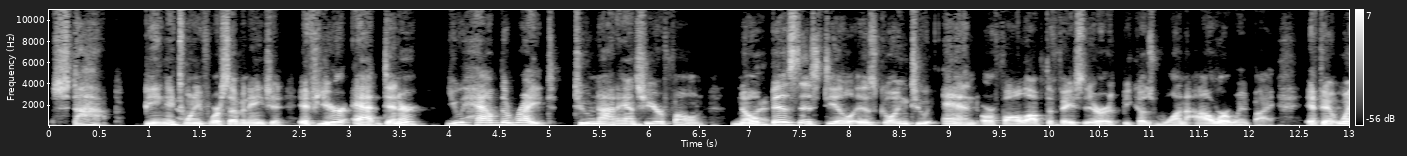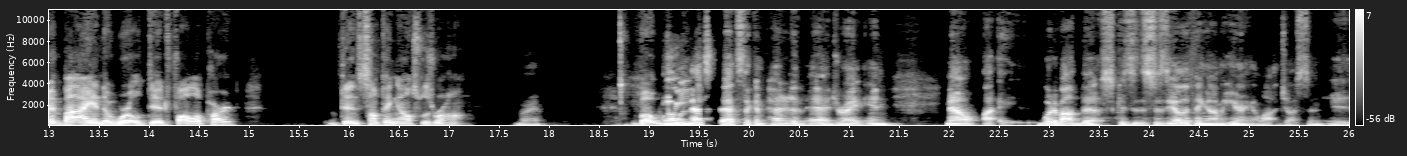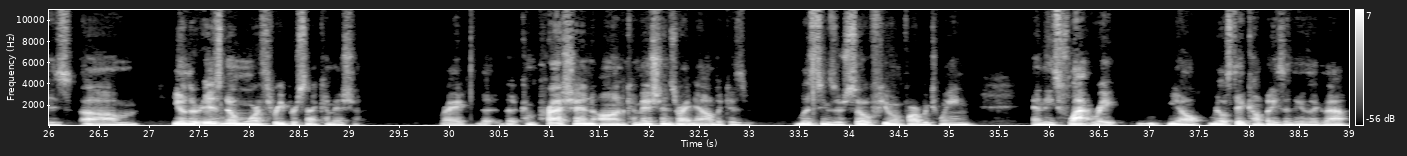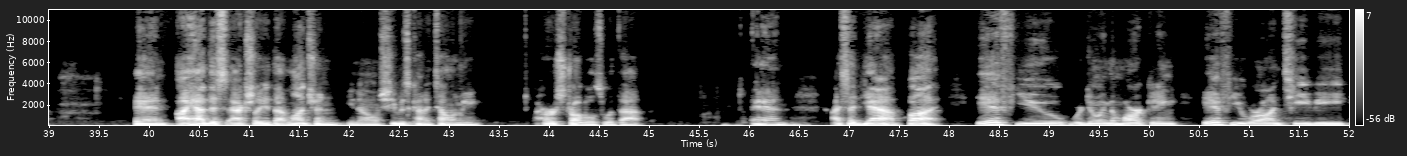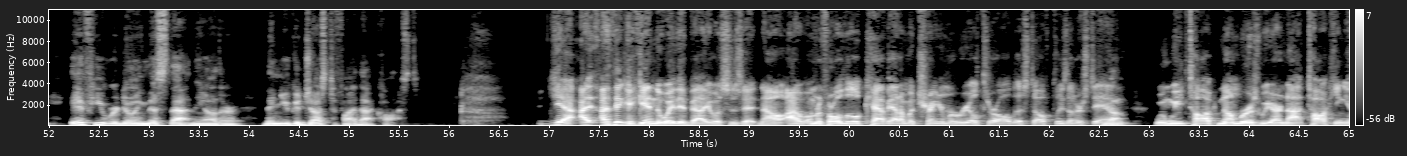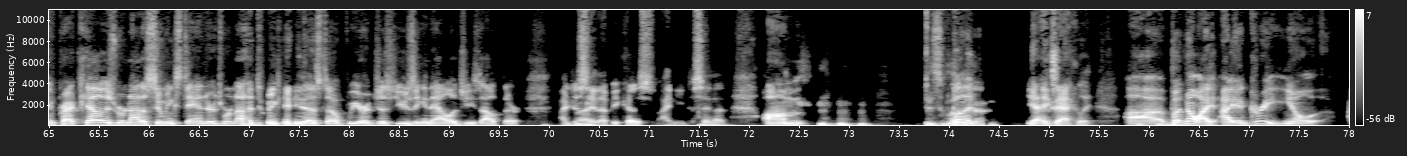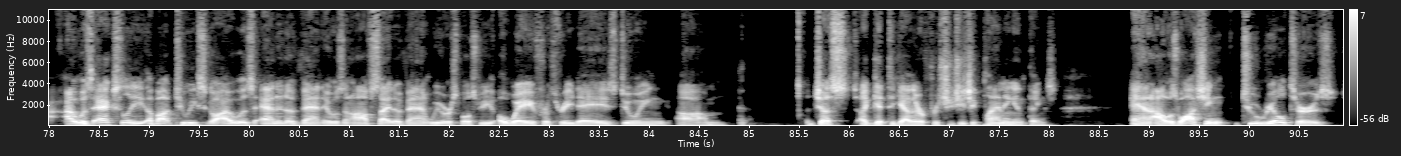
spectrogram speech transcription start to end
stop being a 24/7 agent. If you're at dinner, you have the right to not answer your phone. No right. business deal is going to end or fall off the face of the earth because one hour went by. If it went by and the world did fall apart, then something else was wrong. Right. But well, we, that's that's the competitive edge, right? And now, I, what about this? Because this is the other thing I'm hearing a lot, Justin. Is um, you know there is no more three percent commission, right? The the compression on commissions right now because listings are so few and far between, and these flat rate you know real estate companies and things like that. And i had this actually at that luncheon you know she was kind of telling me her struggles with that. And i said yeah but if you were doing the marketing if you were on tv if you were doing this that and the other then you could justify that cost yeah, I, I, think again the way they value us is it. Now I, am going to throw a little caveat. I'm a trainer, I'm a realtor, all this stuff. Please understand yeah. when we talk numbers, we are not talking in practicalities. We're not assuming standards. We're not doing any of that stuff. We are just using analogies out there. I just right. say that because I need to say that. Um, Disclosure. But, yeah, exactly. Uh, but no, I, I agree. You know, I was actually about two weeks ago. I was at an event. It was an offsite event. We were supposed to be away for three days doing. Um, just a get together for strategic planning and things. And I was watching two realtors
